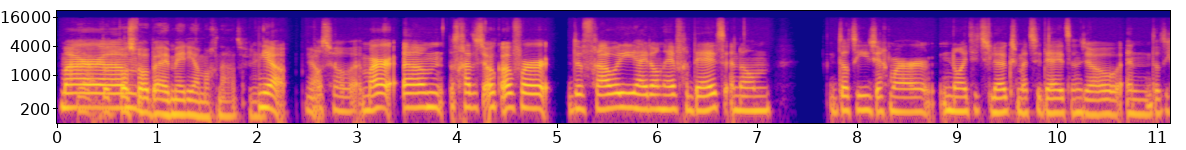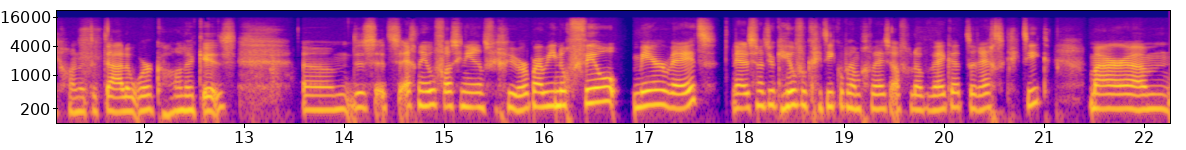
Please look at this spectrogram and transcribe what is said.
Maar Ja, dat past ehm, wel bij een mediamagnaat, vind ik. Ja, Ja. wel. Maar ehm, het gaat dus ook over de vrouwen die hij dan heeft gedate. En dan dat hij zeg maar nooit iets leuks met ze deed en zo. En dat hij gewoon een totale workaholic is. Ehm, dus het is echt een heel fascinerend figuur. Maar wie nog veel meer weet. Nou, er is natuurlijk heel veel kritiek op hem geweest de afgelopen weken. Terecht kritiek. Maar ehm,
